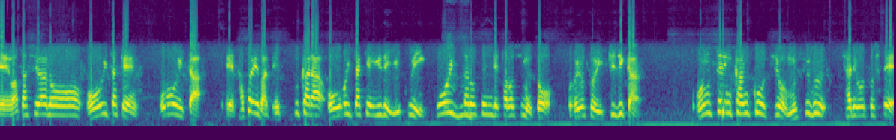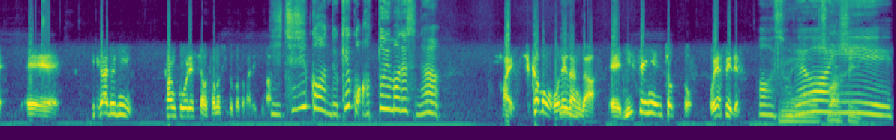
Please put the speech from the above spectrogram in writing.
えー私はあの大分県、大分、えー例えば別府から大分県湯で湯布院、こういった路線で楽しむと、およそ1時間、温泉観光地を結ぶ車両として、えー気軽に観光列車を楽しむことができます。1時間で結構あっという間ですね。あはい、しかもお値段が、えー2000円ちょっと、お安いです。それはいい。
